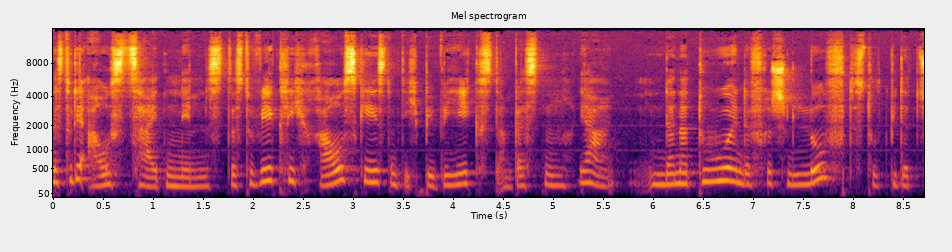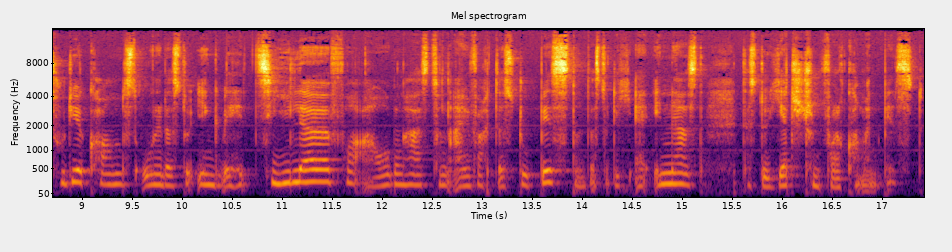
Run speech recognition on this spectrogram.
dass du dir Auszeiten nimmst, dass du wirklich rausgehst und dich bewegst, am besten ja in der Natur, in der frischen Luft, dass du wieder zu dir kommst, ohne dass du irgendwelche Ziele vor Augen hast, sondern einfach, dass du bist und dass du dich erinnerst, dass du jetzt schon vollkommen bist.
